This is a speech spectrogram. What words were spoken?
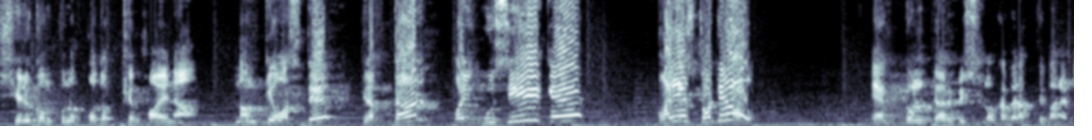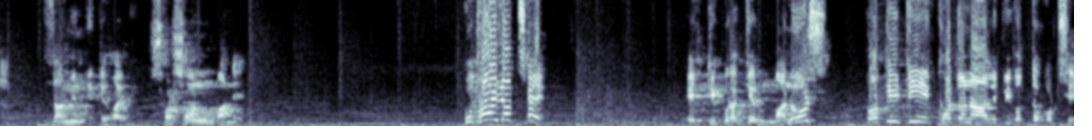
সেরকম কোনো পদক্ষেপ হয় না। নাম কেউ আসতে গ্রেপ্তার ওই উসিকে পায়ে চটেও এক ঘণ্টার বেশি লোকাবে রাখতে পারে না। জামিন দিতে হয়, শোষণ মানে। কোথায় যাচ্ছে? এই ত্রিপুরাজ্যের মানুষ প্রতিটি ঘটনা লিপিবদ্ধ করছে।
